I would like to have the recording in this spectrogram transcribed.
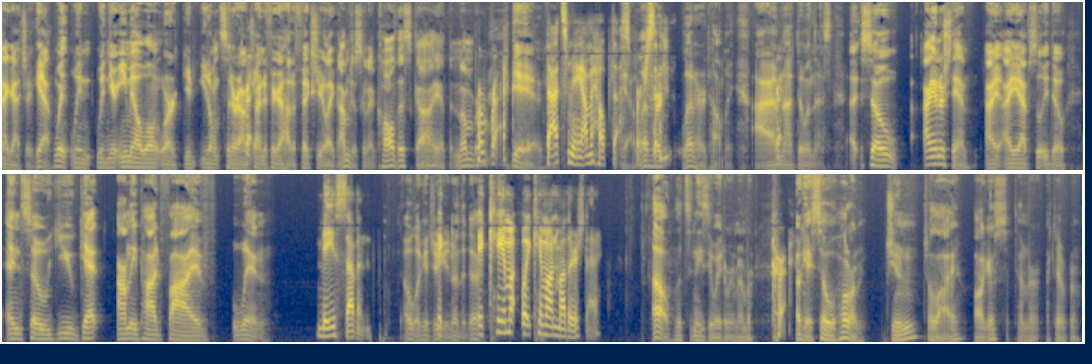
i got you yeah when when when your email won't work you, you don't sit around right. trying to figure out how to fix it you're like i'm just gonna call this guy at the number correct yeah, yeah. that's me i'm a help desk yeah, person. let her let her tell me i'm right. not doing this uh, so i understand i i absolutely do and so you get omnipod 5 when? May 7th. Oh, look at you. It, you know the day. It came it came on Mother's Day. Oh, that's an easy way to remember. Correct. Okay, so hold on. June, July, August, September, October.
